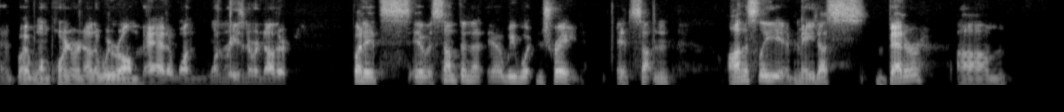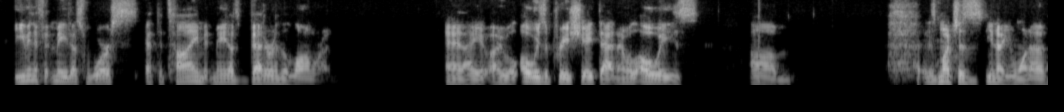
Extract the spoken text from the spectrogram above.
at, at one point or another. We were all mad at one one reason or another, but it's it was something that uh, we wouldn't trade. It's something. Honestly, it made us better. Um, even if it made us worse at the time, it made us better in the long run and I, I will always appreciate that and i will always um as much as you know you want to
